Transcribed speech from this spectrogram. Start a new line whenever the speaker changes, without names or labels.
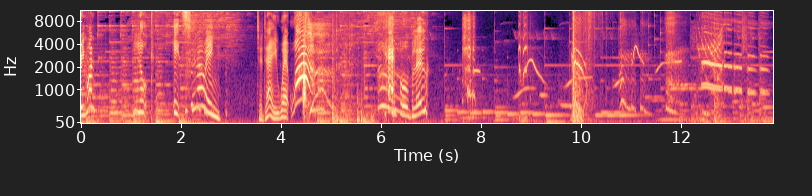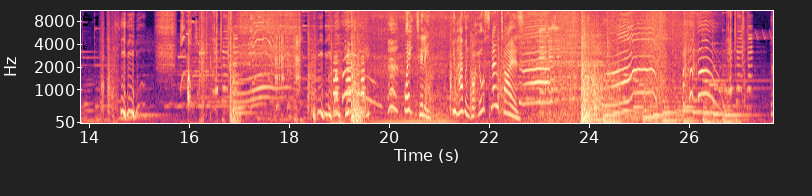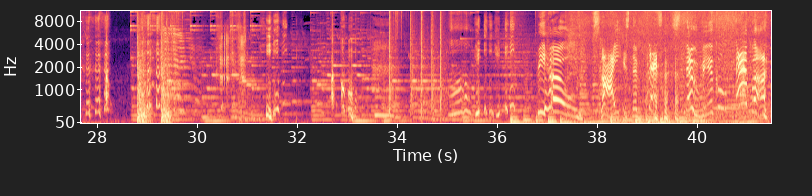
everyone. Look, it's snowing. Today we're... Wah! Careful, Blue. Wait, Tilly. You haven't got your snow tyres.
Behold! Sly is the best snow vehicle ever!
